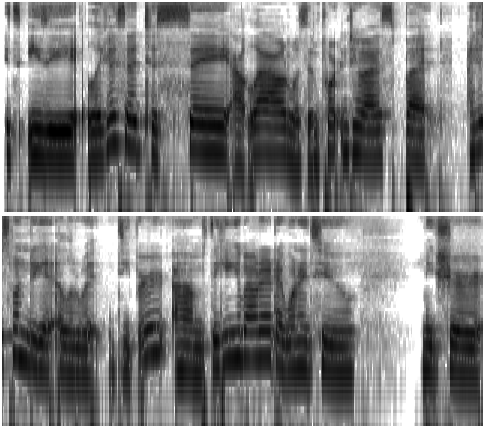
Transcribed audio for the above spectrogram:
it's easy, like I said, to say out loud what's important to us, but I just wanted to get a little bit deeper. Um, thinking about it, I wanted to make sure,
